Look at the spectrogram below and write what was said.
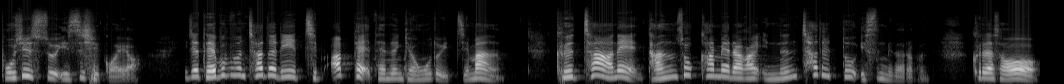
보실 수 있으실 거예요. 이제 대부분 차들이 집 앞에 되는 경우도 있지만 그 차 안에 단속 카메라가 있는 차들도 있습니다, 여러분. 그래서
